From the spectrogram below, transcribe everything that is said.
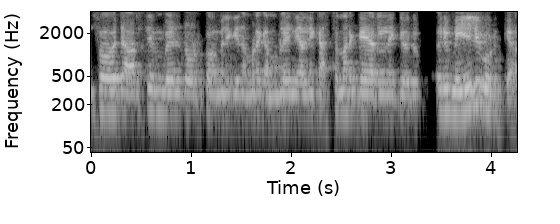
info at R C M world dot കോമിലേക്ക് നമ്മുടെ കംപ്ലൈന്റ് അല്ലെങ്കിൽ കസ്റ്റമർ കെയറിലേക്ക് ഒരു ഒരു മെയിൽ കൊടുക്കുക.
